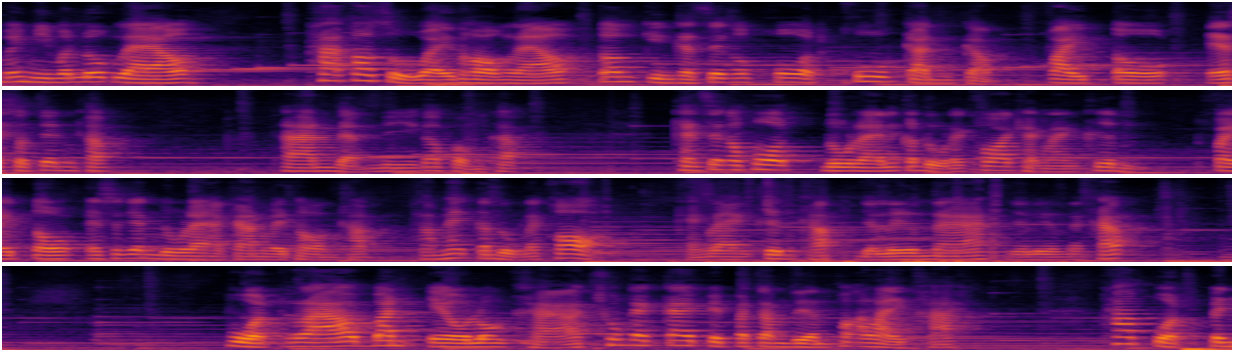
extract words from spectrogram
ไม่มีมดลูกแล้ว ถ้าเข้าสู่วัยทองแล้วต้องกินแคลเซียมข้าวโพดคู่กันกับไฟโตเอสโตรเจนครับ ทานแบบนี้ก็ผมครับ แคลเซียมข้าวโพดดูแลเรื่องกระดูกและข้อแข็งแรงขึ้น ไฟโตเอสโตรเจนดูแลอาการไวทองครับทำให้กระดูกและข้อแข็งแรงขึ้นครับ อย่าลืมนะ อย่าลืมนะครับ ปวดร้าวบั้นเอวลงขาช่วงใกล้ๆเป็นประจำเดือนเพราะอะไรคะถ้าปวดเป็น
